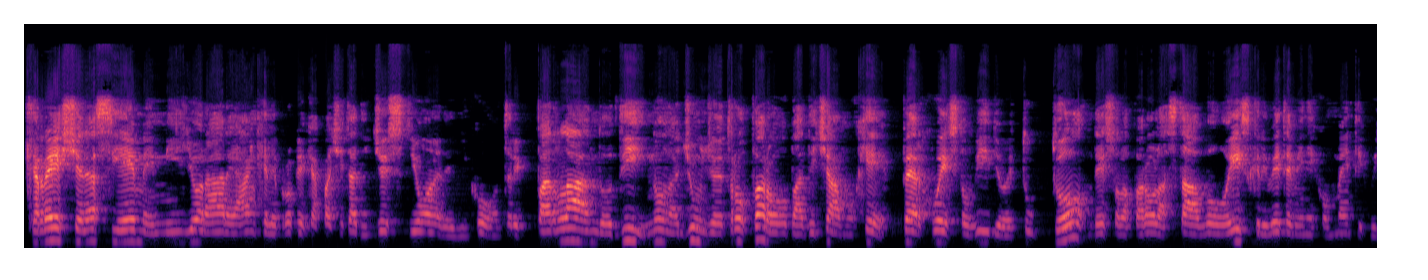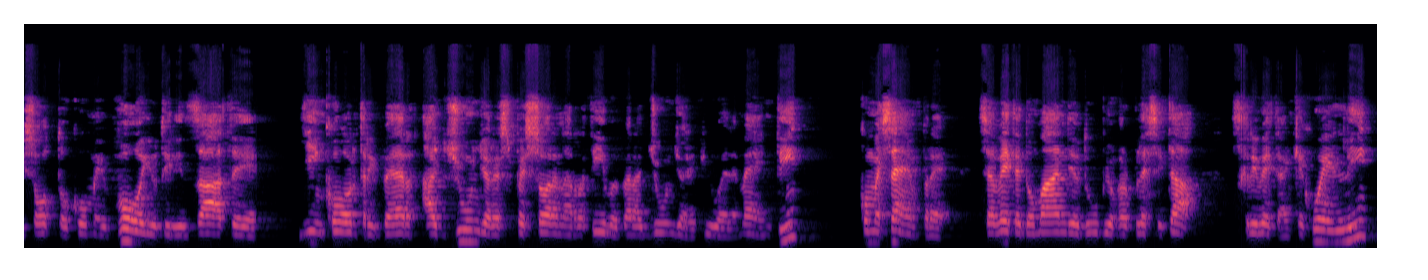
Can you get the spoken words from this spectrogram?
crescere assieme e migliorare anche le proprie capacità di gestione degli incontri. Parlando di non aggiungere troppa roba, diciamo che per questo video è tutto. Adesso la parola sta a voi. Scrivetemi nei commenti qui sotto come voi utilizzate gli incontri per aggiungere spessore narrativo e per aggiungere più elementi. Come sempre, se avete domande o dubbi o perplessità, scrivete anche quelli.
